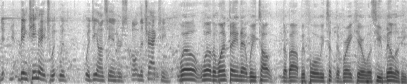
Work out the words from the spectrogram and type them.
the, being teammates with, with with Deion Sanders on the track team? Well, well, the one thing that we talked about before we took the break here was humility.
